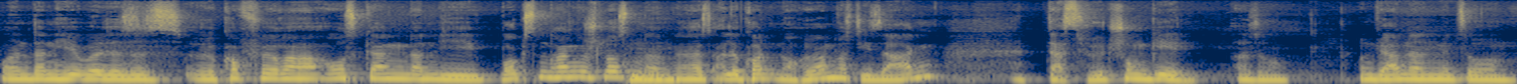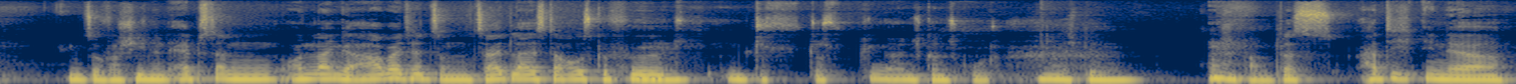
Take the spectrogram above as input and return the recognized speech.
und dann hier über dieses äh, Kopfhörerausgang dann die Boxen dran geschlossen. Das heißt, alle konnten auch hören, was die sagen. Das wird schon gehen. Also, und wir haben dann mit so, mit so verschiedenen Apps dann online gearbeitet, so eine Zeitleiste ausgefüllt. Und das, das ging eigentlich ganz gut. Ja, ich bin gespannt. Das hatte ich in der,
